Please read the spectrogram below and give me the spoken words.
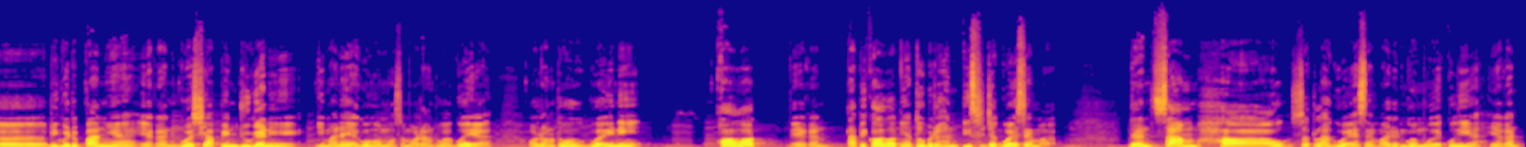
uh, minggu depannya ya kan gue siapin juga nih. Gimana ya gue ngomong sama orang tua gue ya. Orang tua gue ini kolot ya kan. Tapi kolotnya tuh berhenti sejak gue SMA dan somehow setelah gue SMA dan gue mulai kuliah ya kan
